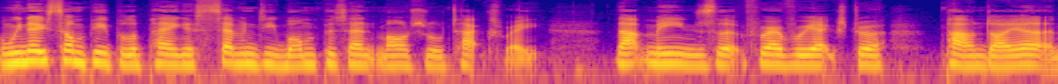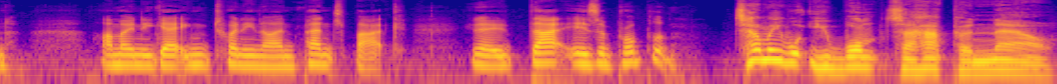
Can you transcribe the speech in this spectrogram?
and we know some people are paying a 71% marginal tax rate, that means that for every extra pound I earn, I'm only getting 29 pence back. You know, that is a problem. Tell me what you want to happen now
